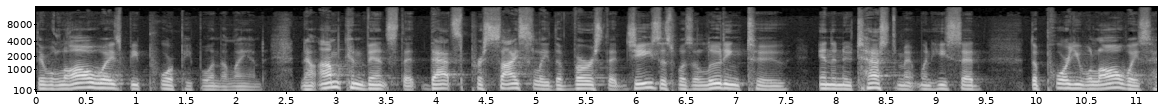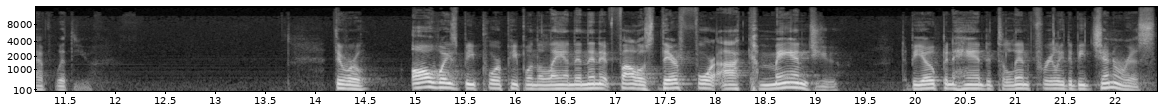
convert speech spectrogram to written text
There will always be poor people in the land. Now, I'm convinced that that's precisely the verse that Jesus was alluding to in the New Testament when he said, The poor you will always have with you. There will always be poor people in the land. And then it follows, Therefore I command you to be open handed, to lend freely, to be generous.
